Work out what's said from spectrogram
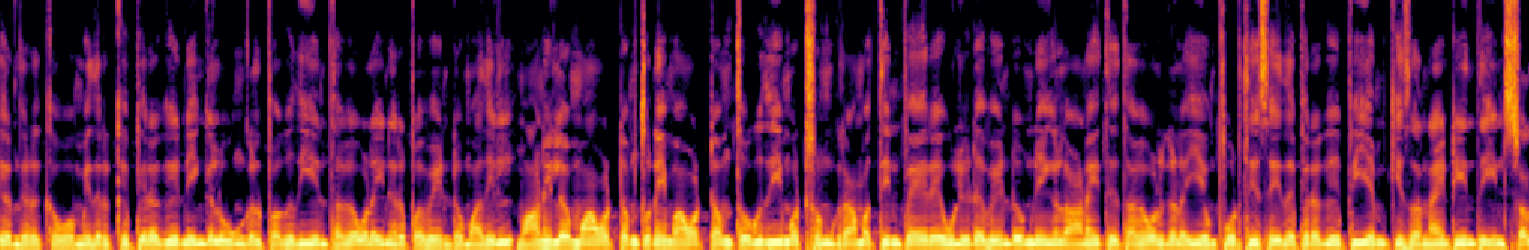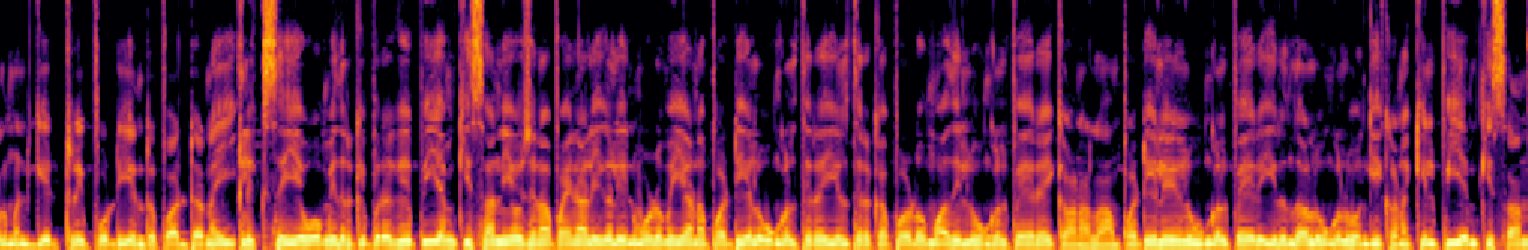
தேர்ந்தெடுக்கவும். இதற்கு பிறகு நீங்கள் உங்கள் பகுதியின் தகவலை நிரப்ப வேண்டும். அதில் மாநிலம் மாவட்டம் துணை மாவட்டம் தொகுதி மற்றும் கிராமத்தின் பெயரை உள்ளிட வேண்டும். நீங்கள் அனைத்து தகவல்களையும் பூர்த்தி செய்த பிறகு PM Kisan nineteenth instalment get report என்ற பட்டனை கிளிக் செய்யவும். இதற்கு பிறகு பிஎம் கிசான் யோஜனா பயனாளிகளின் முழுமையான பட்டியல் உங்கள் திரையில் திறக்கப்படும். அதில் உங்கள் பெயரை காணலாம். பட்டியலில் உங்கள் பெயர் இருந்தால் உங்கள் வங்கி கணக்கில் பிஎம் கிசான்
